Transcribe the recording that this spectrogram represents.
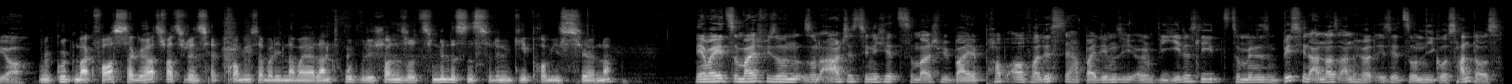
Ja. Und gut, Mark Forster gehört zwar zu den Z-Promis, aber Linda Meyer-Landrut würde ich schon so zumindest zu den G-Promis zählen, ne? Ja, aber jetzt zum Beispiel so ein, so ein Artist, den ich jetzt zum Beispiel bei Pop auf der Liste habe, bei dem sich irgendwie jedes Lied zumindest ein bisschen anders anhört, ist jetzt so Nico Santos.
